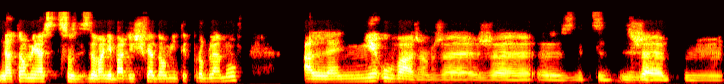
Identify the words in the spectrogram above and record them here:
Natomiast są zdecydowanie bardziej świadomi tych problemów, ale nie uważam, że, że, e, że mm,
